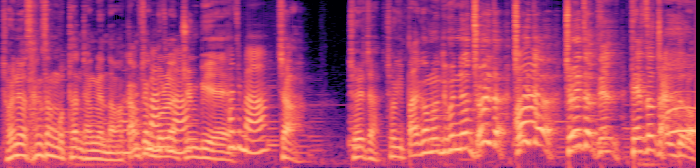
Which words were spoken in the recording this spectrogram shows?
전혀 상상 못한 장면 나와. 아, 깜짝 마. 준비해. 하지 마. 자, 저 여자, 저기 빨간 옷 입은 여, 저 여자, 저 여자, 저 여자 대, 대서 잘 들어.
